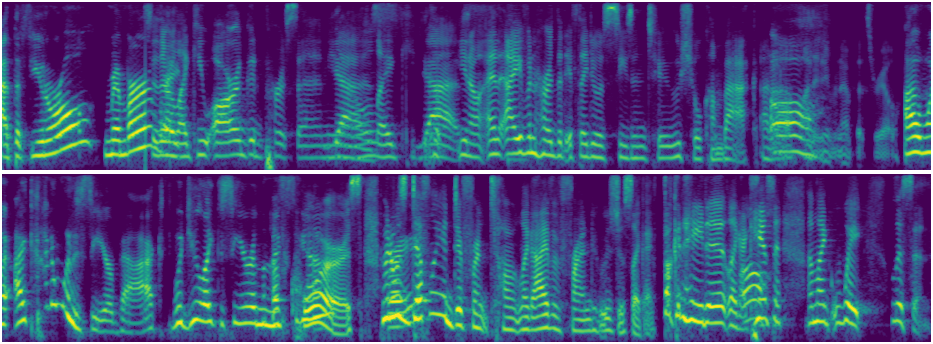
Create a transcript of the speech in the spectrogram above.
at the funeral. Remember? So they're like, you are a good person. You know, Yes, like, you know, and I even heard that if they do a season two, she'll come back. I don't know. I Oh. don't even know if that's real. I want, I kind of want to see her back. Would you like to see her in the mix? Of again? course. I mean, it was definitely a different tone. Like, I have a friend who was just like, I fucking hate it. Like, I Oh. can't stand. I'm like, wait, listen.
